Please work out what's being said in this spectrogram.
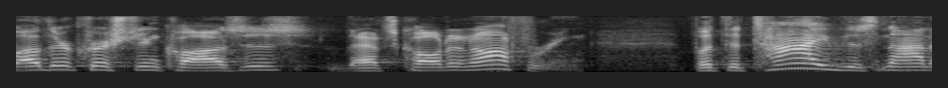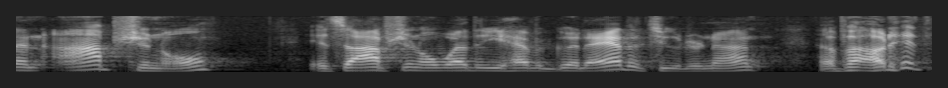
other Christian causes. That's called an offering. But the tithe is not an optional. It's optional whether you have a good attitude or not about it,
